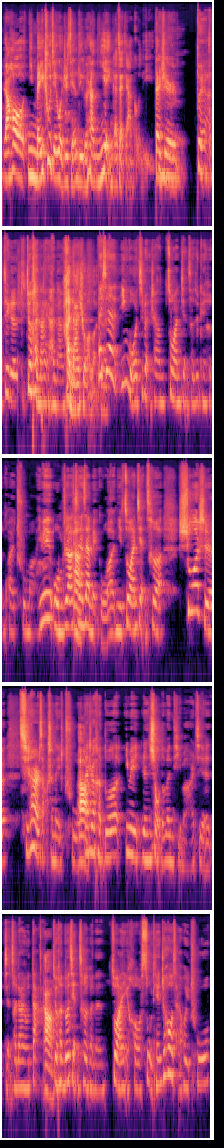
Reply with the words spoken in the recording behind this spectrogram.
然后你没出结果之前，理论上你也应该在家隔离，但是。对啊，这个就很难很难很难说了。但现在英国基本上做完检测就可以很快出嘛，因为我们知道现在在美国，你做完检测说是七十二小时内出，但是很多因为人手的问题嘛，而且检测量又大，就很多检测可能做完以后四五天之后才会出。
